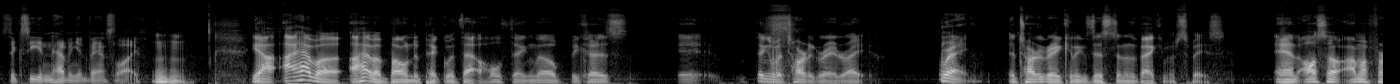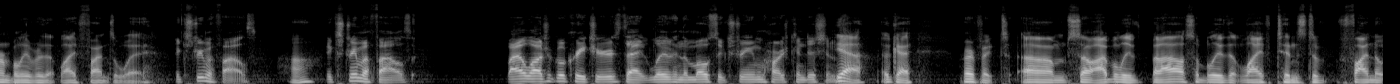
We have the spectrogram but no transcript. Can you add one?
succeed in having advanced life. Yeah, I have a I have a bone to pick with that whole thing though because it, think of a tardigrade, right? Right. A tardigrade can exist in the vacuum of space, and also I'm a firm believer that life finds a way. Extremophiles. Huh? Extremophiles. Biological creatures that live in the most extreme, harsh conditions. Yeah. Okay. Perfect. Um. So I believe, but I also believe that life tends to find a,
